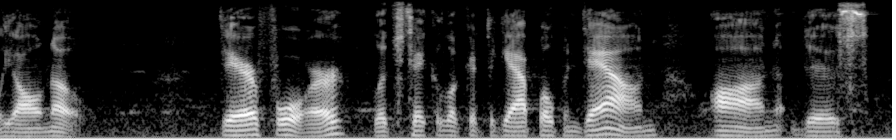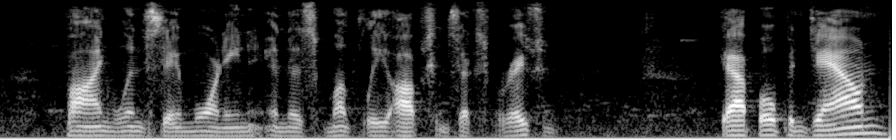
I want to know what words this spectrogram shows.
We all know. Therefore, let's take a look at the gap open down on this fine Wednesday morning in this monthly options expiration. Gap open down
